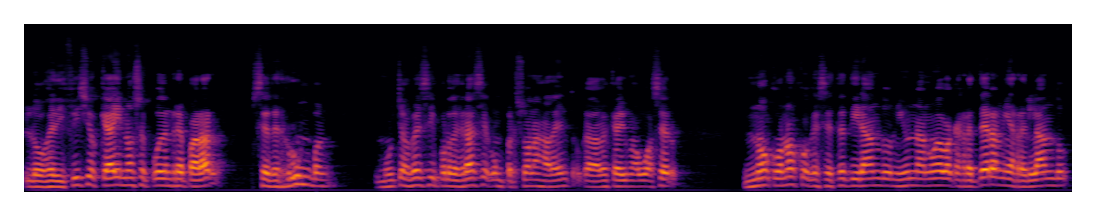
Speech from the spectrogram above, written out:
Los edificios que hay no se pueden reparar, se derrumban muchas veces y por desgracia con personas adentro cada vez que hay un aguacero. No conozco que se esté tirando ni una nueva carretera ni arreglando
